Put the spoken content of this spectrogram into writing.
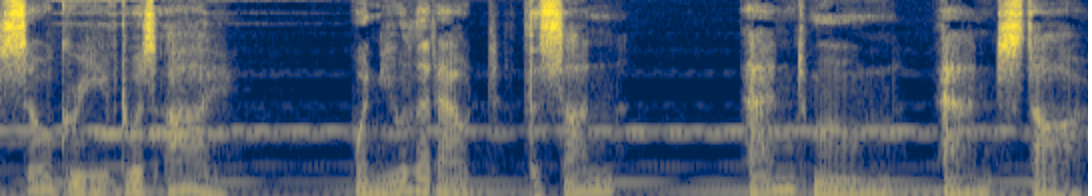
so grieved was I when you let out the sun and moon and star.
